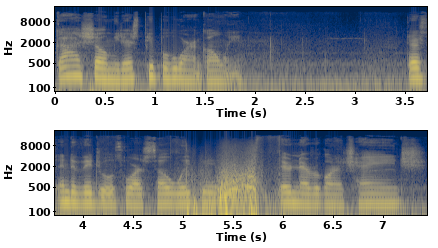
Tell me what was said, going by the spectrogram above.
God showed me there's people who aren't going. There's individuals who are so wicked, they're never going to change.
